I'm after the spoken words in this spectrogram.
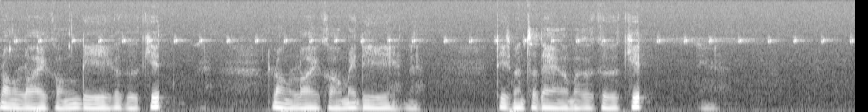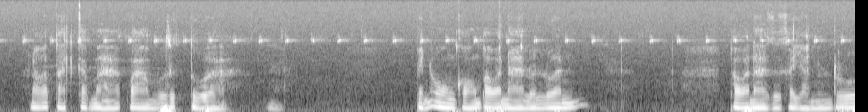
ร่องรอยของดีก็คือคิด ร่องรอยของไม่ดีนะที่มันแสดงออกมาก็คือคิด เราก็ตัดกลับมาหาความรู้สึกตัว เป็นองค์ของภาวนาล้วนๆ ภาวนาคือขยันรู้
